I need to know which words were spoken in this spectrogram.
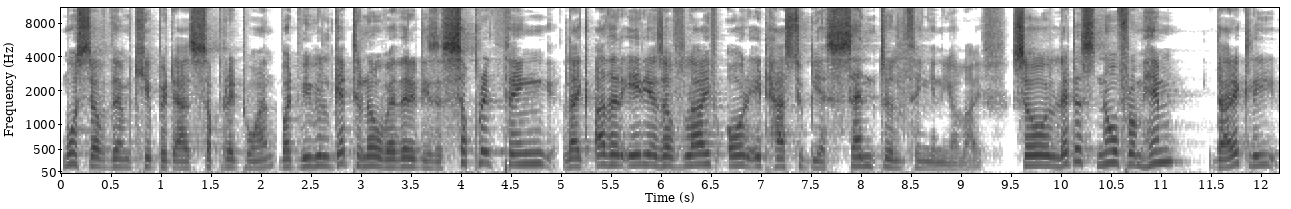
most of them keep it as separate one. But we will get to know whether it is a separate thing like other areas of life or it has to be a central thing in your life. So let us know from him directly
